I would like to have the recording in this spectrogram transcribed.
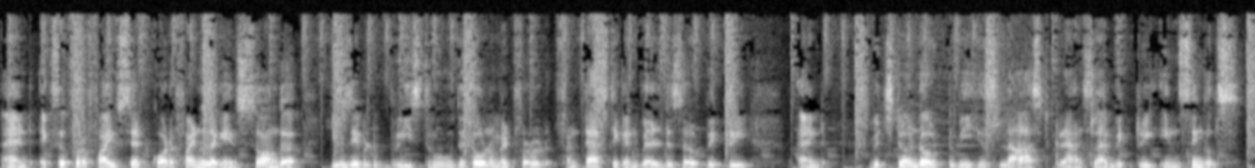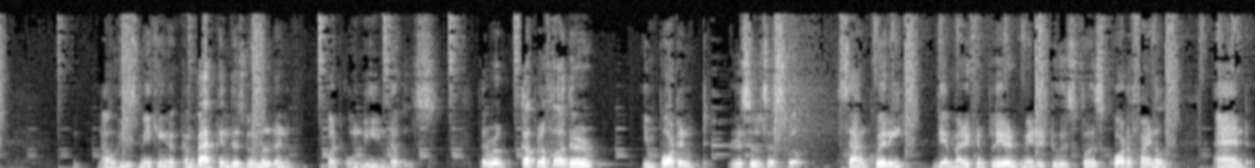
And except for a five set quarterfinal against Tsonga, he was able to breeze through the tournament for a fantastic and well deserved victory, and which turned out to be his last Grand Slam victory in singles. Now he's making a comeback in this Wimbledon, but only in doubles. There were a couple of other important results as well. Sam the American player, made it to his first quarterfinal. And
